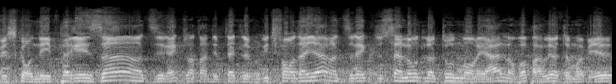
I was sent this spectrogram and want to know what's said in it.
Puisqu'on est présent en direct, vous entendez peut-être le bruit de fond d'ailleurs, en direct du Salon de l'Auto de Montréal. On va parler automobile.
